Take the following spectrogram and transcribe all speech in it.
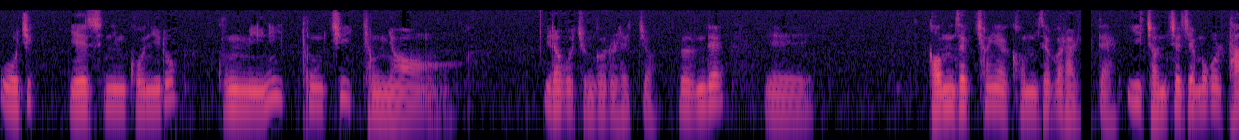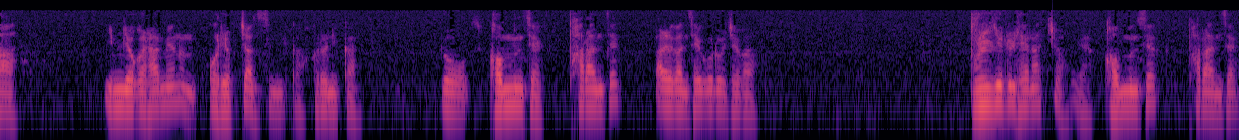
오직 예수님 권위로 국민이 통치 경영 이라고 증거를 했죠. 그런데 예, 검색창에 검색을 할 때 이 전체 제목을 다 입력을 하면은 어렵지 않습니까? 그러니까 요 검은색, 파란색, 빨간색으로 제가 분리를 해놨죠. 예, 검은색, 파란색,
